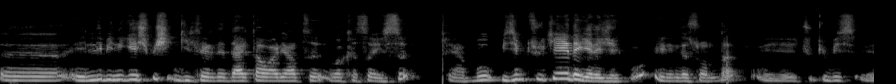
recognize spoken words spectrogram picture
E, 50 bini geçmiş İngiltere'de delta varyantı vaka sayısı. Yani bu bizim Türkiye'ye de gelecek bu elinde sonunda. E, çünkü biz e,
